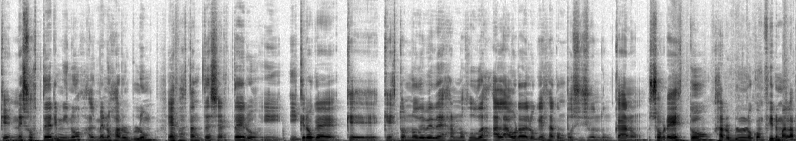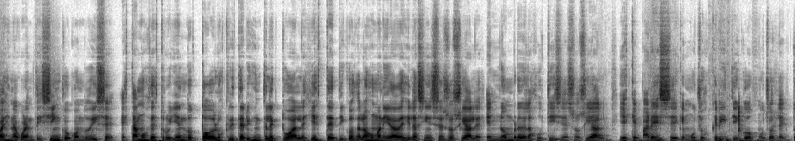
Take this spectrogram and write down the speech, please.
que en esos términos, al menos Harold Bloom, es bastante certero y, creo que, esto no debe dejarnos dudas a la hora de lo que es la composición de un canon. Sobre esto, Harold Bloom lo confirma en la página 45 cuando dice, estamos destruyendo todos los criterios intelectuales y estéticos de las humanidades y las ciencias sociales en nombre de la justicia social. Y es que parece que muchos críticos, muchos lectores,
